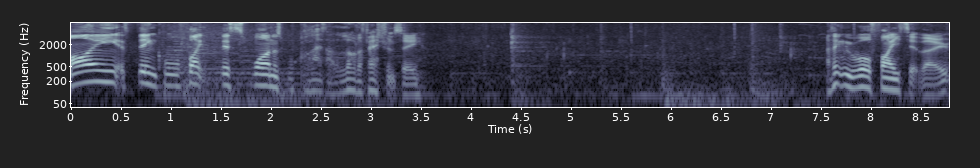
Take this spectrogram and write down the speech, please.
I think we'll fight this one as well. God, that's a lot of veterancy. I think we will fight it, though.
